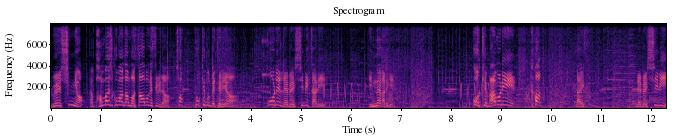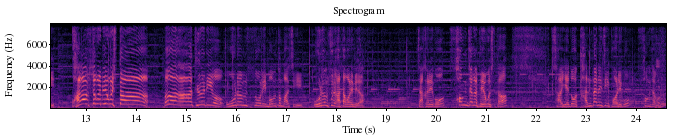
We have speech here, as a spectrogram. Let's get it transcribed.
왜 쉽냐? 야, 반바지 꼬마도 한번 싸워보겠습니다. 첫 포켓몬 배틀이야. 꼬리 레벨 12짜리. 입내 가리기. 오케이 마무리. 컷. 나이스. 레벨 12 광합성을 배우고 싶다! 아 드디어 오름소리 몸통 받치기. 오름소리 갖다 버립니다. 자 그리고 성장을 배우고 싶다. 자 얘도 단단해지기 버리고 성장으로.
